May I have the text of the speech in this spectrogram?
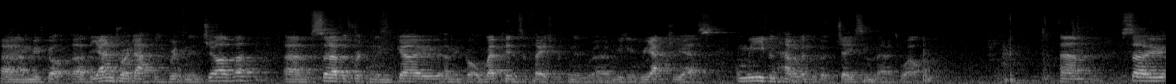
Um, we've got uh, the Android app is written in Java, um, servers written in Go, and we've got a web interface written in, uh, using React.js, and we even have a little bit of JSON there as well. Um, so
